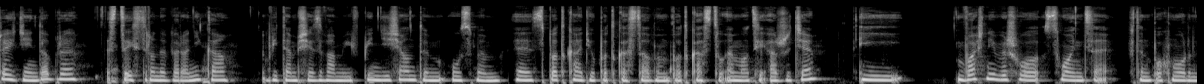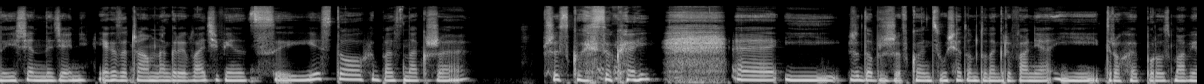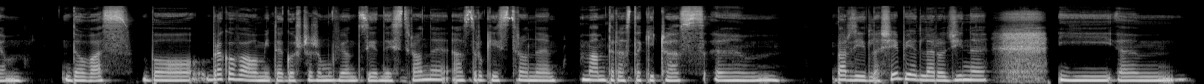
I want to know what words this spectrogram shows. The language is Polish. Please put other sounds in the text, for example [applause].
Cześć, dzień dobry. Z tej strony Weronika. Witam się z Wami w 58. E, spotkaniu podcastowym podcastu Emocje a Życie. I właśnie wyszło słońce w ten pochmurny jesienny dzień, jak zaczęłam nagrywać, więc jest to chyba znak, że wszystko [laughs] jest ok. E, I że dobrze, że w końcu usiadłam do nagrywania i trochę porozmawiam do Was, bo brakowało mi tego, szczerze mówiąc, z jednej strony, a z drugiej strony mam teraz taki czas um, bardziej dla siebie, dla rodziny i um,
